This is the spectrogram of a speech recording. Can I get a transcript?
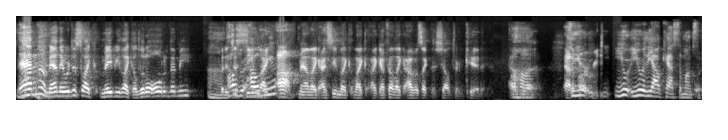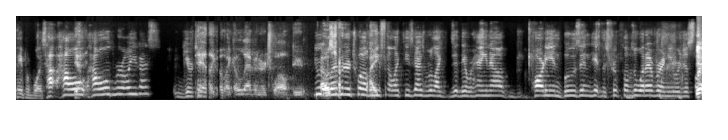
Yeah, I don't know, man. They were just like maybe like a little older than me, Uh, but it just old- seemed like you? off, man. Like I seemed like like like I felt like I was like the sheltered kid out Uh-huh. the, So you, you you were the outcast amongst the paper boys. How how Yeah. how old were all you guys? Give or take. Yeah, like like eleven or twelve, dude. You were 11 or 12, and you felt like these guys were like they were hanging out, partying, boozing, hitting the strip clubs or whatever, and you were just like,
